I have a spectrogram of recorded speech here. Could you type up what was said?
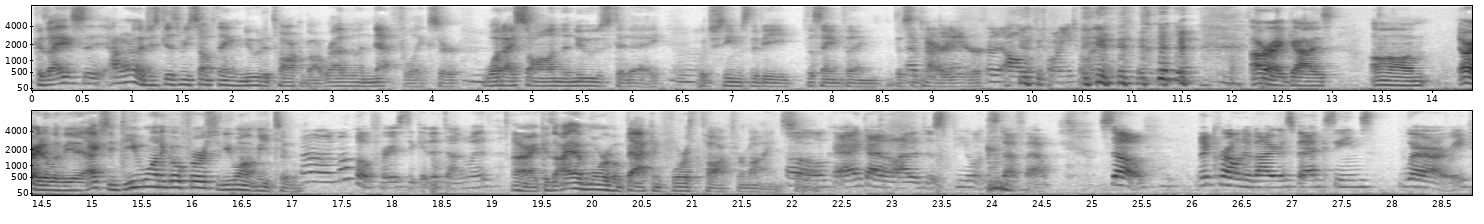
because I actually, I don't know it just gives me something new to talk about rather than Netflix or Mm. what I saw on the news today, Mm. which seems to be the same thing this Every entire year. for all of 2020. all right, guys. Um, all right, Olivia. Actually, do you want to go first, or do you want me to? Um, I'll go first to get it done with. All right, because I have more of a back and forth talk for mine. So. Oh, okay. I got a lot of just spewing stuff out. So, the coronavirus vaccines. Where are we?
